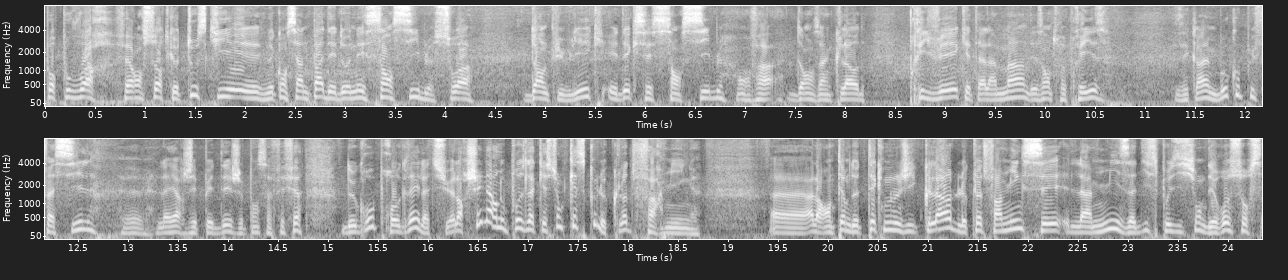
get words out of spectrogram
pour pouvoir faire en sorte que tout ce qui ne concerne pas des données sensibles soit dans le public et dès que c'est sensible, on va dans un cloud privé qui est à la main des entreprises. C'est quand même beaucoup plus facile. Euh, la RGPD, je pense, a fait faire de gros progrès là-dessus. Alors, Chénard nous pose la question qu'est-ce que le cloud farming? Euh, alors en termes de technologie cloud, le cloud farming c'est la mise à disposition des ressources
